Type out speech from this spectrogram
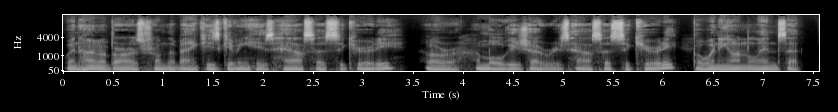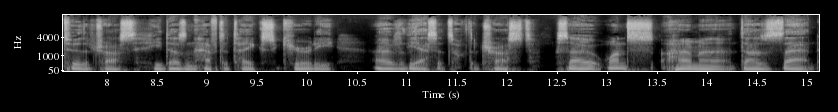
when Homer borrows from the bank, he's giving his house as security or a mortgage over his house as security. But when he on lends that to the trust, he doesn't have to take security over the assets of the trust. So once Homer does that,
